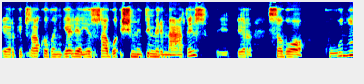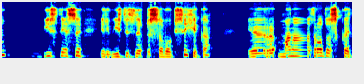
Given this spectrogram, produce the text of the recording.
Ir kaip sako Evangelija, Jėzus augo išmintim ir metais tai ir savo kūnu vystėsi ir vystėsi ir savo psichiką. Ir man atrodo, kad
